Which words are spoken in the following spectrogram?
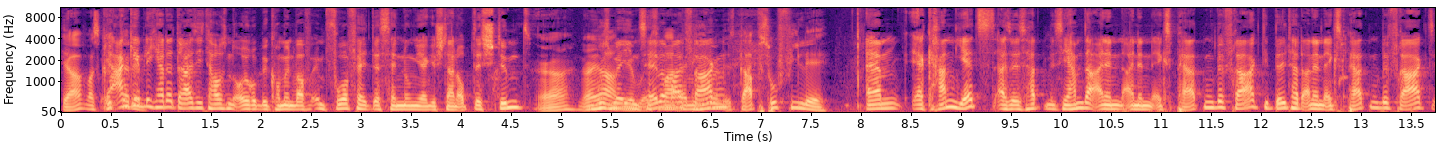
Ja, was Ja, angeblich hat er 30.000 Euro bekommen, war im Vorfeld der Sendung ja gestanden. Ob das stimmt, Ja, naja, muss man ihn selber mal fragen. Es gab so viele. Ähm, er kann jetzt, also es hat, Sie haben da einen, einen Experten befragt, die Bild hat einen Experten befragt,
